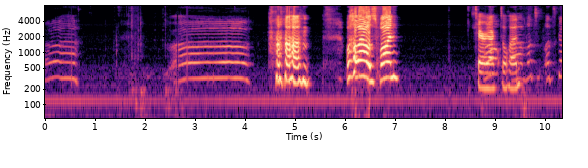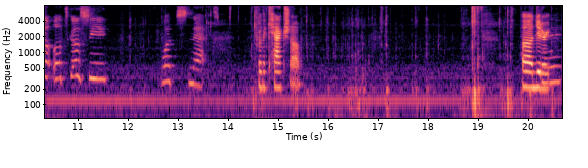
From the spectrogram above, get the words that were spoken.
Uh, um, well, that was fun. Pterodactyl well, head. Uh, let's let's go let's go see what's next. for the CAAC shop. Uh, dude, Okay.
